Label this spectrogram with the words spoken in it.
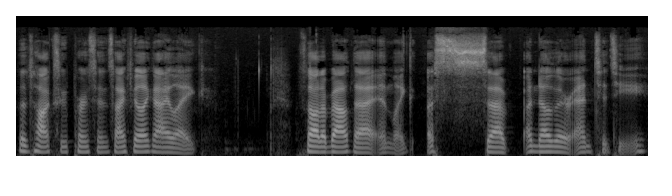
the toxic person, so I feel like I like thought about that in like a sep- another entity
